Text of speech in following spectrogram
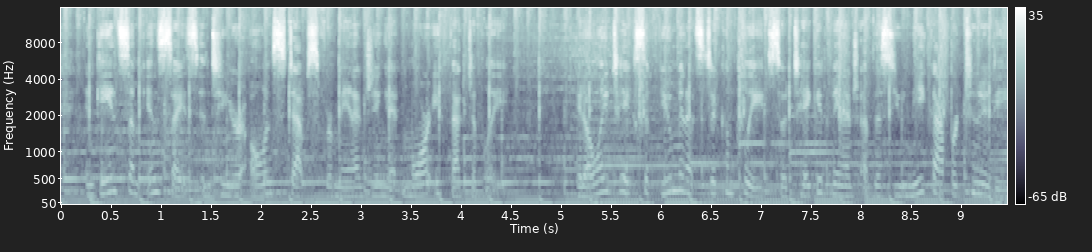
and gain some insights into your own steps for managing it more effectively. It only takes a few minutes to complete, so take advantage of this unique opportunity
